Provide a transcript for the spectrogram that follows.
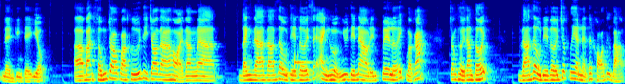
nền kinh tế yếu. À, bạn sống cho quá khứ thì cho ra hỏi rằng là đánh giá giá dầu thế giới sẽ ảnh hưởng như thế nào đến PLX và GAT trong thời gian tới. Giá dầu thế giới trước tiên là rất khó dự báo.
